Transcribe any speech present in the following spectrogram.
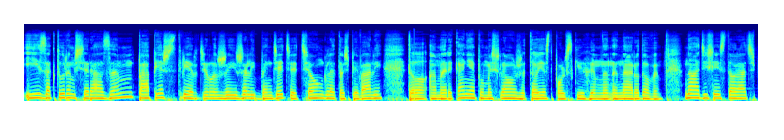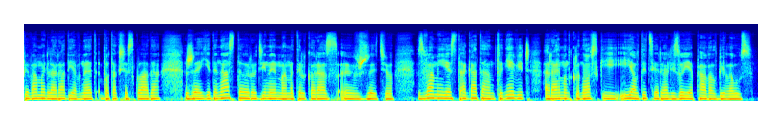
i za którymś razem papież stwierdził, że jeżeli będziecie ciągle to śpiewali, to Amerykanie pomyślą, że to jest polski hymn narodowy. No a dzisiaj 100 lat śpiewamy dla Radia Wnet, bo tak się składa, że 11 rodziny mamy tylko raz e, w życiu. Z wami jest Agata Antoniewicz, Rajmond Klonowski i audycję realizuje Paweł Bielaus.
